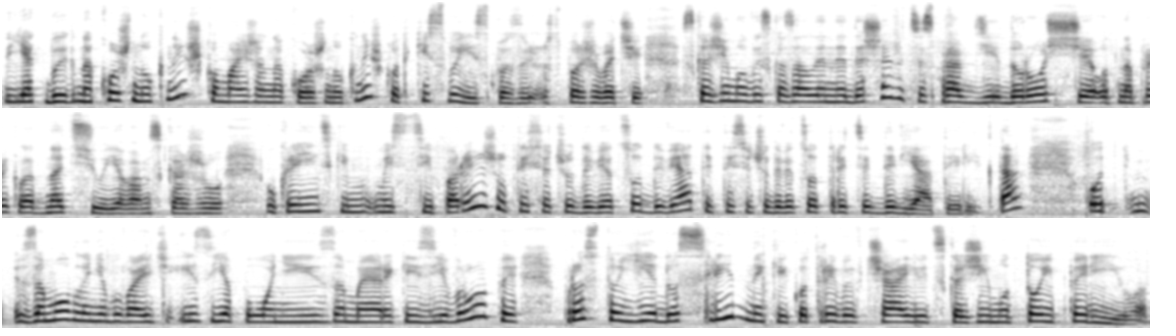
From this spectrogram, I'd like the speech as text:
Якби на кожну книжку, майже на кожну книжку, такі свої споживачі. Скажімо, ви сказали не дешеві, це справді дорожче. От, наприклад, на цю я вам скажу. Українські місці Парижу 1909-1939 рік. Так? От замовлення бувають із Японії, з Америки, з Європи. Просто є дослідники, котрі вивчають, скажімо, той період.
